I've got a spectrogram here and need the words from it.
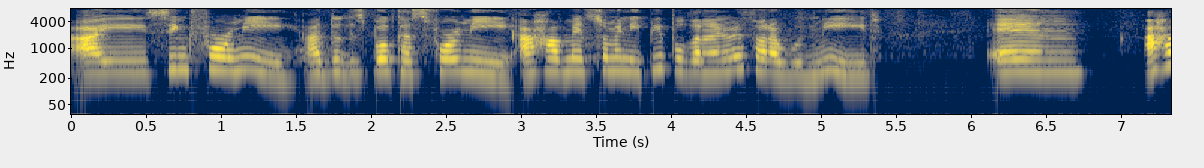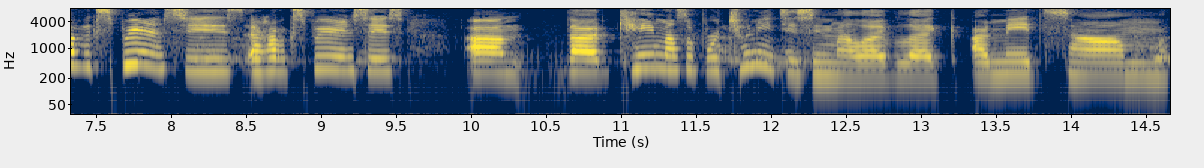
I sing for me. I do this podcast for me. I have met so many people that I never thought I would meet, and I have experiences. I have experiences um, that came as opportunities in my life. Like I made some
